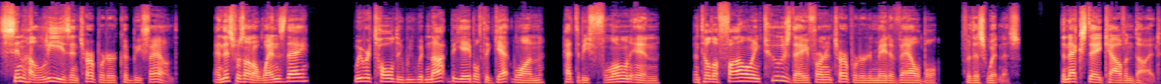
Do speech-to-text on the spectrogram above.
Sinhalese interpreter could be found. And this was on a Wednesday. We were told that we would not be able to get one, had to be flown in until the following Tuesday for an interpreter to be made available for this witness. The next day, Calvin died,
